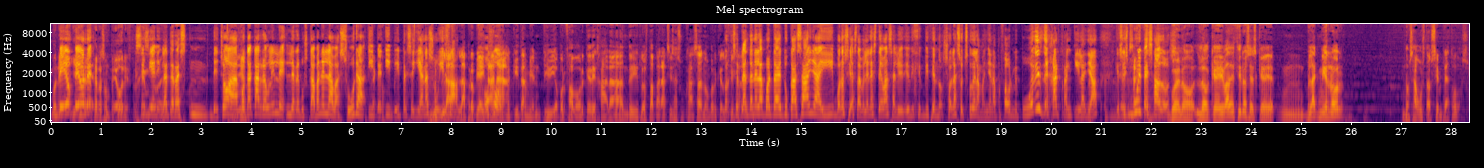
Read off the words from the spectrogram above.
Bueno, veo, y veo en re- Inglaterra son peores, por Sí, ejemplo. sí, en ¿eh? Inglaterra es. mm, De hecho, También. a J.K. Rowling le, le rebuscaban en la basura y, Exacto. y- y perseguían a su hija. La, la propia Ojo, Aitana aquí también pidió por favor que dejaran de ir los paparazzis a su casa, ¿no? Porque, se plantan en la puerta de tu casa y ahí. Bueno, sí, hasta Belén Esteban salió di- di- diciendo: Son las 8 de la mañana, por favor, ¿me puedes dejar tranquila ya? Que sois muy pesados. Bueno, lo que iba a deciros es que mm, Black Mirror nos ha gustado siempre a todos.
